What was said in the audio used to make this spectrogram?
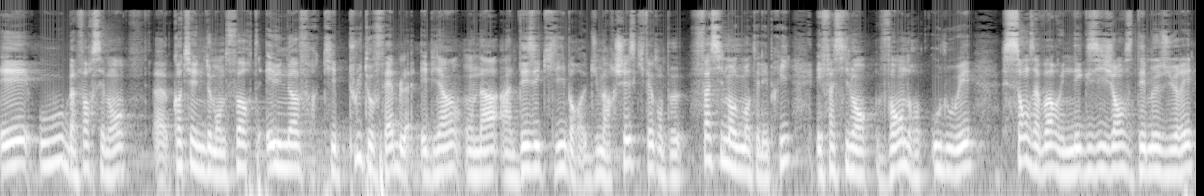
et où bah, forcément, quand il y a une demande forte et une offre qui est plutôt faible, eh bien, on a un déséquilibre du marché, ce qui fait qu'on peut facilement augmenter les prix et facilement vendre ou louer sans avoir une exigence démesurée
